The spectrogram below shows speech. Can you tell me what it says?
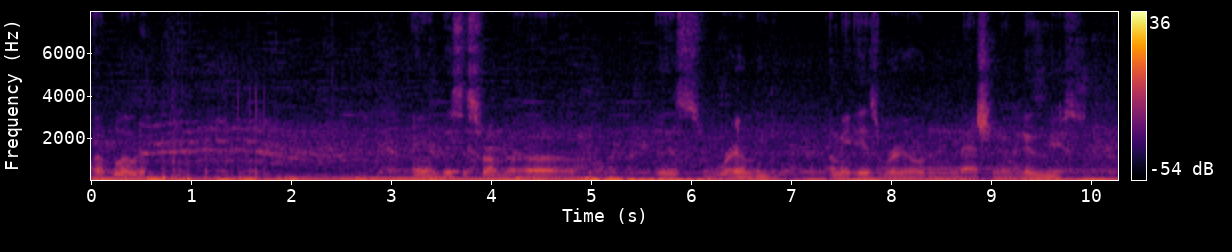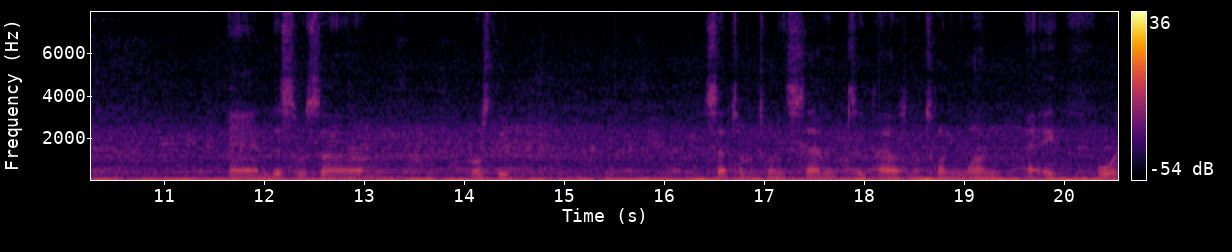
uploaded. And this is from the uh, Israeli, I mean, Israel National News. And this was uh, posted September 27, 2021 at 8.40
